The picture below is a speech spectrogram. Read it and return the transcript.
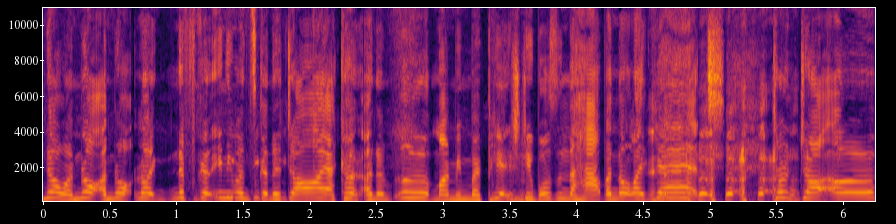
No, I'm not. I'm not like anyone's going to die. I can't. I don't. Uh, I mean, my PhD was in the hat, but not like that. don't die. Uh.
